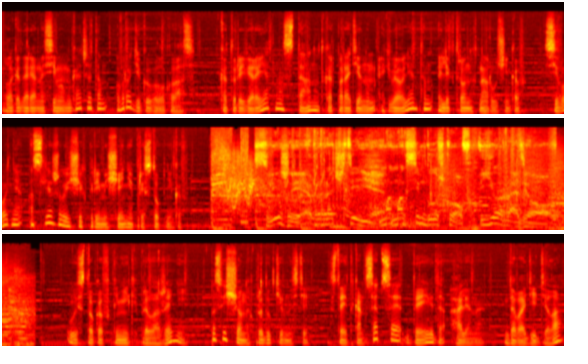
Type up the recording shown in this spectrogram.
благодаря носимым гаджетам вроде Google Glass, которые, вероятно, станут корпоративным эквивалентом электронных наручников, сегодня отслеживающих перемещение преступников. Свежие прочтение. Максим Глушков. Ее радио. У истоков книг и приложений, посвященных продуктивности, стоит концепция Дэвида Аллена «Доводить дела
